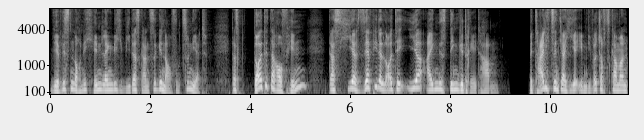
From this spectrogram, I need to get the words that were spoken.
wir wissen noch nicht hinlänglich, wie das Ganze genau funktioniert. Das deutet darauf hin, dass hier sehr viele Leute ihr eigenes Ding gedreht haben. Beteiligt sind ja hier eben die Wirtschaftskammern,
